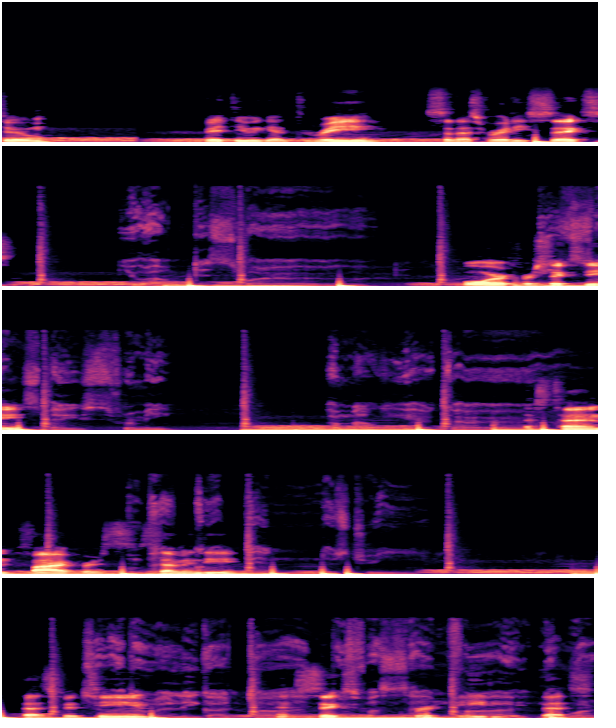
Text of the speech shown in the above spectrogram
two. 50, we get three. So that's already six. Four for 60. That's 10. Five for 70. That's 15. And six for 80. That's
